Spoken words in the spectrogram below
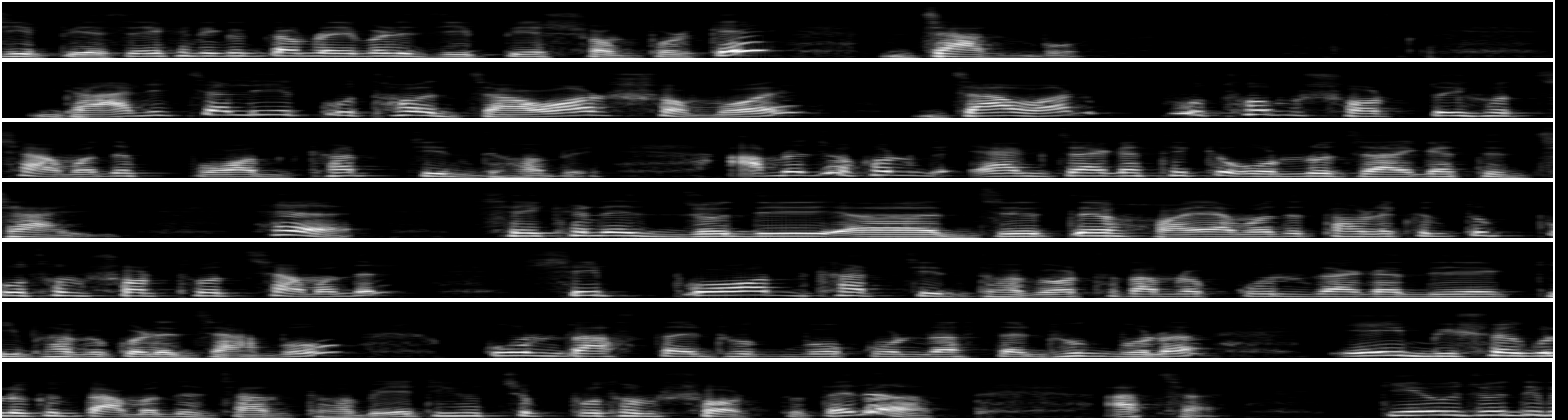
জিপিএস। এখানে কিন্তু আমরা এবারে জিপিএস সম্পর্কে জানব। গাড়ি চালিয়ে কোথাও যাওয়ার সময়, যাওয়ার প্রথম শর্তই হচ্ছে আমাদের পথঘাট চিনতে হবে। আমরা যখন এক জায়গা থেকে অন্য জায়গাতে যাই হ্যাঁ সেইখানে যদি যেতে হয় আমাদের, তাহলে কিন্তু প্রথম শর্ত হচ্ছে আমাদের সেই পথঘাট চিনতে হবে। অর্থাৎ আমরা কোন জায়গা দিয়ে কীভাবে করে যাব, কোন রাস্তায় ঢুকবো, কোন রাস্তায় ঢুকবো না, এই বিষয়গুলো কিন্তু আমাদের জানতে হবে। এটি হচ্ছে প্রথম শর্ত, তাই না? আচ্ছা কেউ যদি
